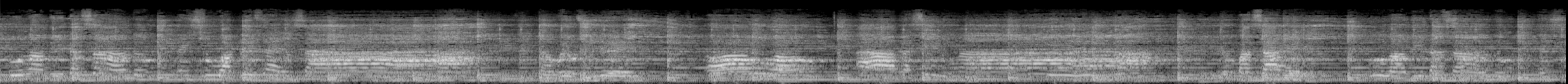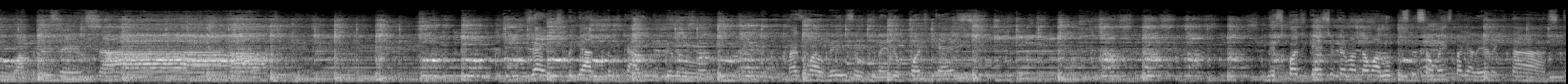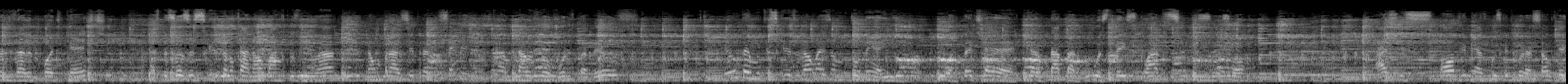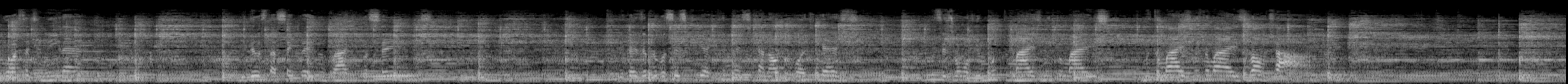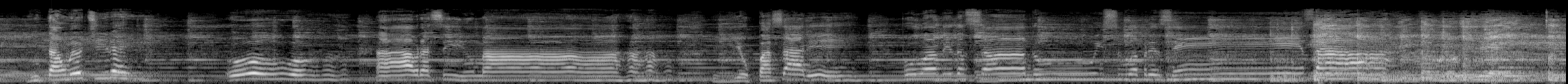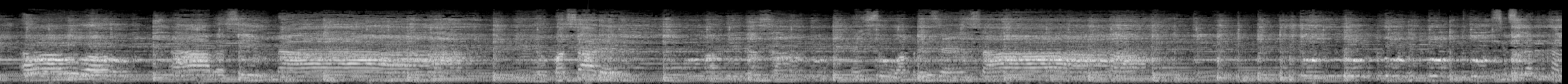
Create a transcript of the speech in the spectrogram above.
pulando e dançando em sua presença. Então eu direi, oh, oh, abra-se o mar. E eu passarei, pulando e dançando obrigado pelo carinho, pelo mais uma vez ouvindo aí meu podcast. Nesse podcast eu quero mandar um alô especialmente pra galera que tá sintonizada no podcast, as pessoas inscritas no canal Marcos Milan. É um prazer pra mim sempre cantar os louvores pra Deus. Eu não tenho muito inscrito não, mas eu não tô nem aí. O importante é cantar pra duas, três, quatro, cinco pessoas só. Acho que ouve minha música de coração porque gosta de mim, né? E Deus tá sempre aí no lado de vocês. Dizer pra vocês que aqui nesse canal do podcast vocês vão ouvir muito mais, muito mais, muito mais, muito mais. Vamos, tchau! Então eu tirei, oh, oh, abra-se o mar e eu passarei pulando e dançando em sua presença. Eu tirei, oh, oh, abra-se o mar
